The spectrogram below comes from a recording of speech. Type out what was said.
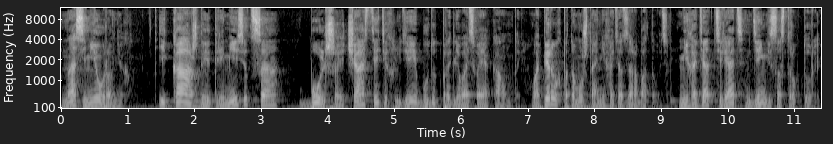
на 7 уровнях. И каждые 3 месяца большая часть этих людей будут продлевать свои аккаунты. Во-первых, потому что они хотят зарабатывать, не хотят терять деньги со структуры.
